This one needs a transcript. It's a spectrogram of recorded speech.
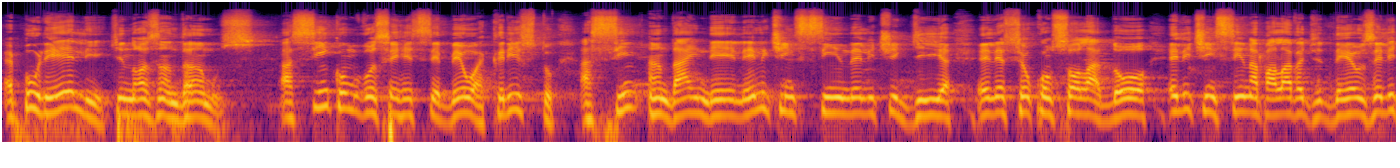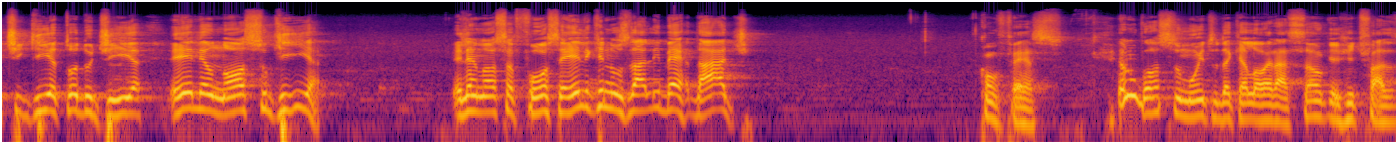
É por ele que nós andamos. Assim como você recebeu a Cristo, assim andai nele. Ele te ensina, ele te guia, ele é seu consolador, ele te ensina a palavra de Deus, ele te guia todo dia. Ele é o nosso guia. Ele é a nossa força, é ele que nos dá liberdade confesso. Eu não gosto muito daquela oração que a gente faz,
